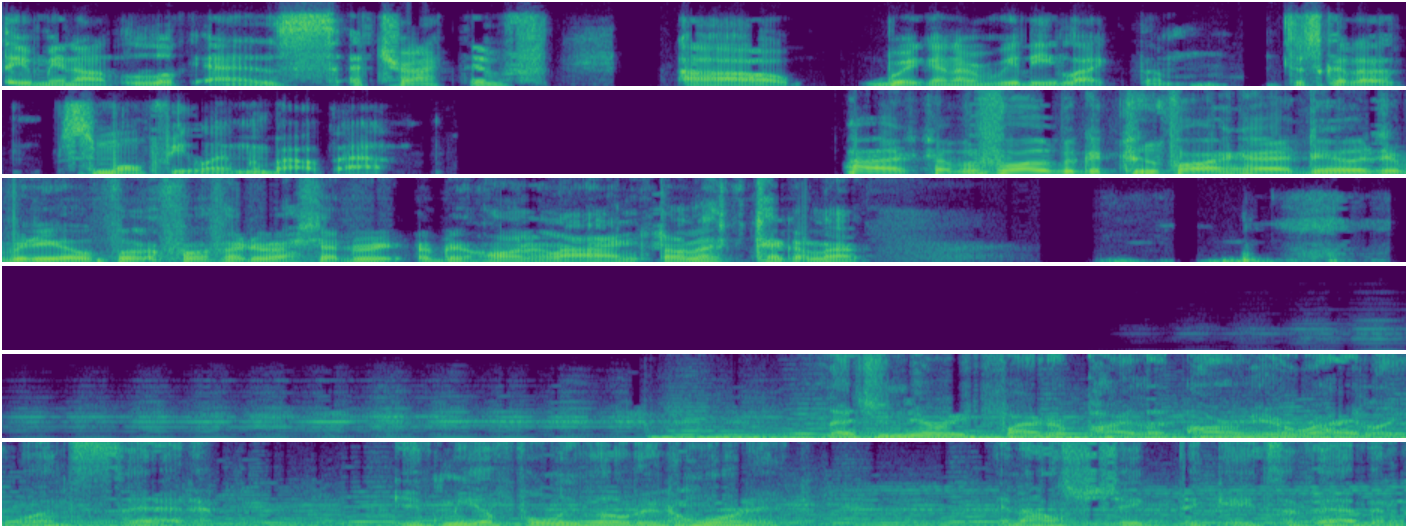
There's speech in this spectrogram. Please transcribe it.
they may not look as attractive, uh, we're gonna really like them. Just got a small feeling about that. All right, so before we get too far ahead, there is a video for, for, for the rest of the, of the Hornet line, so let's take a look. Legendary fighter pilot Aria Riley once said, Give me a fully loaded Hornet, and I'll shake the gates of heaven.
